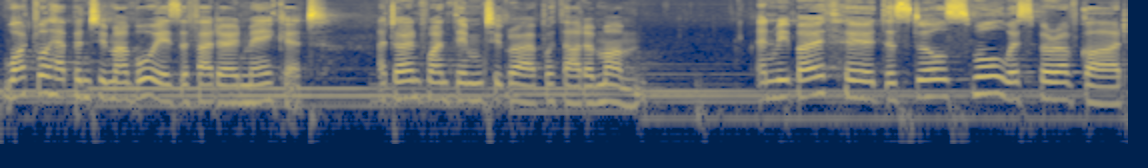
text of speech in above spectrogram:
What will happen to my boys if I don't make it? I don't want them to grow up without a mum. And we both heard the still small whisper of God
